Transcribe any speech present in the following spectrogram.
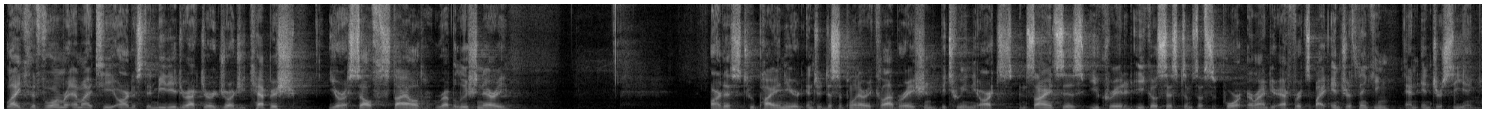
Like the former MIT artist and media director György Kepes, you're a self styled revolutionary artist who pioneered interdisciplinary collaboration between the arts and sciences. You created ecosystems of support around your efforts by interthinking and interseeing.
